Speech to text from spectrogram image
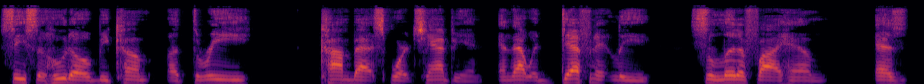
see Cejudo become a three combat sport champion, and that would definitely solidify him as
